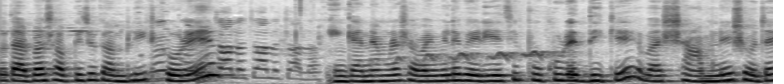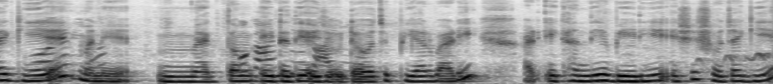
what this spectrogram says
তো তারপর সব কিছু কমপ্লিট করে এখানে আমরা সবাই মিলে বেরিয়েছি পুকুরের দিকে। এবার সামনে সোজা গিয়ে মানে একদম এটা দিয়ে এই যে ওইটা হচ্ছে পিয়ার বাড়ি। আর এখান দিয়ে বেরিয়ে এসে সোজা গিয়ে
